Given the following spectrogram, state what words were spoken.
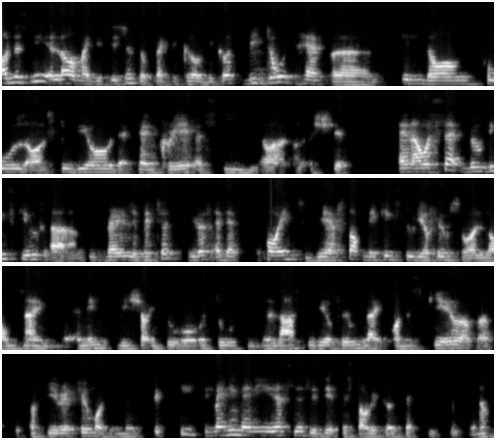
Honestly, a lot of my decisions were practical because we don't have a indoor pool or studio that can create a sea or, or a ship. And our set building skills are very limited because at that point, we have stopped making studio films for a long time. I mean, we shot in 2002. The last studio film, like on the scale of a, a period film, was in the 60s. Many, many years since we did historical set pieces, you know.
